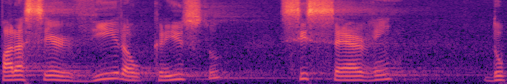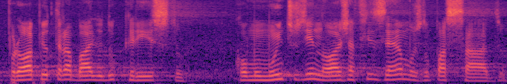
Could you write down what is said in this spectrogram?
para servir ao Cristo, se servem do próprio trabalho do Cristo, como muitos de nós já fizemos no passado,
